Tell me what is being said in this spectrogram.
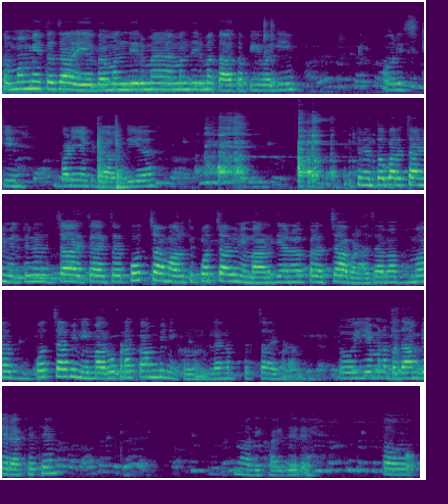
तो मम्मी तो जा रही है मंदिर में मंदिर में ताक पीवेगी। और इसकी बढ़िया भी डाल दी है। इतने दो बार चाय नहीं मिलती ना चाय चाय चाय, पोचा मारू तो पोचा भी नहीं मार दिया ना पहले चाय बना, चाय, मैं मैं पोचा भी नहीं मारू, अपना काम भी नहीं करूँ ना चाय बना तो ये मैंने बादाम भी रखे थे, ना दिखाई दे रहे। तो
